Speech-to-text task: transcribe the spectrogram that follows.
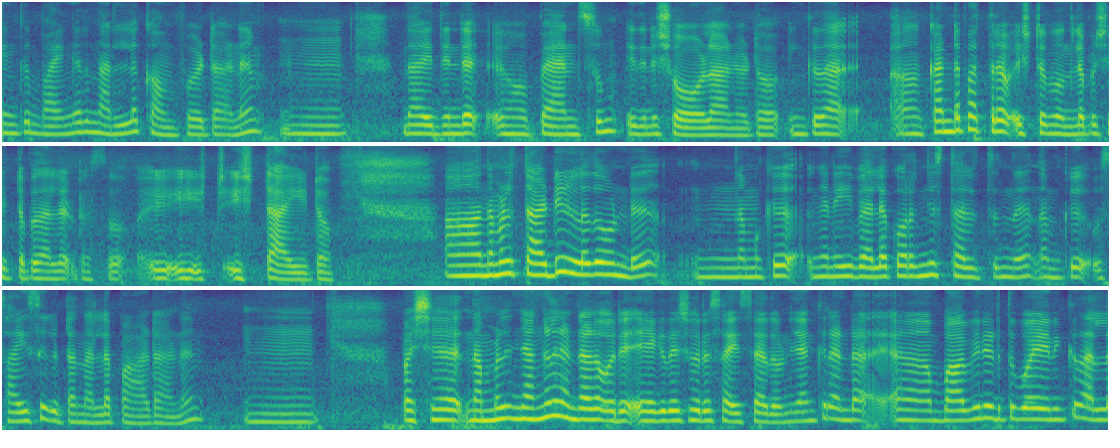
എനിക്ക് ഭയങ്കര നല്ല കംഫേർട്ടാണ് ഇതാ ഇതിന്റെ പാൻസും ഇതിന്റെ ഷോളാണ് കേട്ടോ എനിക്ക് കണ്ടപ്പോൾ അത്ര ഇഷ്ടം തോന്നില്ല. പക്ഷെ ഇട്ടപ്പോൾ നല്ല ഡ്രസ്സ് ഇഷ്ടമായി കേട്ടോ നമ്മൾ തടി ഉള്ളതുകൊണ്ട് നമുക്ക് ഇങ്ങനെ ഈ വില കുറഞ്ഞ സ്ഥലത്തു നിന്ന് നമുക്ക് സൈസ് കിട്ടാൻ നല്ല പാടാണ്. പക്ഷേ നമ്മൾ ഞങ്ങൾ രണ്ടാളും ഒരു ഏകദേശം ഒരു സൈസ് ആയതുകൊണ്ട് ഞങ്ങൾക്ക് രണ്ട് ഭാവിന്റെ അടുത്ത് പോയാൽ എനിക്ക് നല്ല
